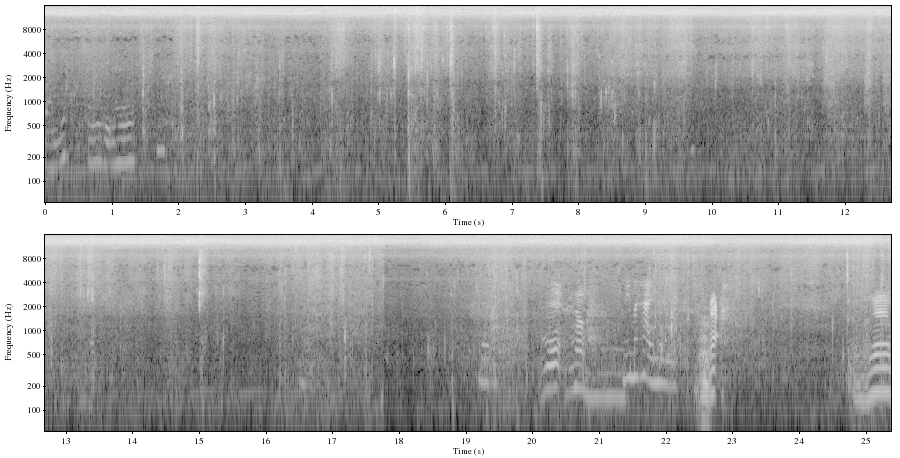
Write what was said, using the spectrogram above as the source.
ตันเนาะเออเห็นเฮ เฮ้ยครับ นี่มาถ่ายหนึ่ง ละ งาม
